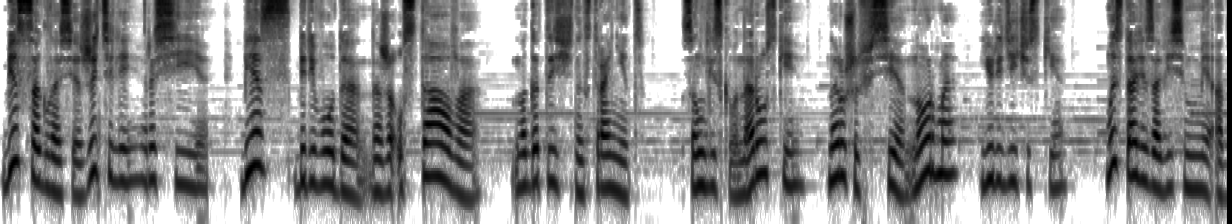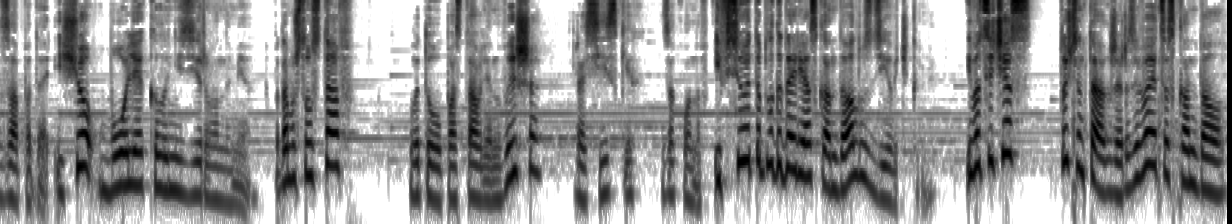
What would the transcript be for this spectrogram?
Без согласия жителей России, без перевода даже устава многотысячных страниц с английского на русский, нарушив все нормы юридические, мы стали зависимыми от Запада, еще более колонизированными. Потому что устав ВТО поставлен выше российских законов. И все это благодаря скандалу с девочками. И вот сейчас точно так же развивается скандал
